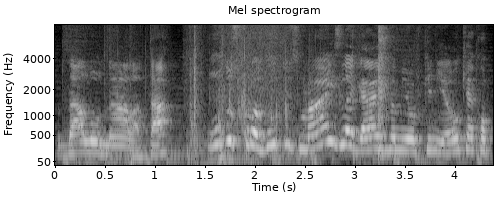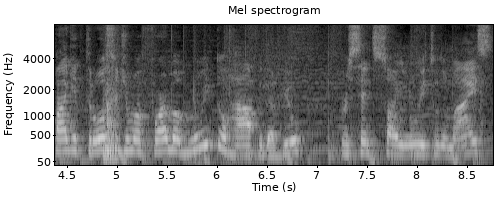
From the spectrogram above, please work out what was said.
da Lunala, tá? Um dos produtos mais legais, na minha opinião, que a Copag trouxe de uma forma muito rápida, viu? Por ser de Soilu e tudo mais.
